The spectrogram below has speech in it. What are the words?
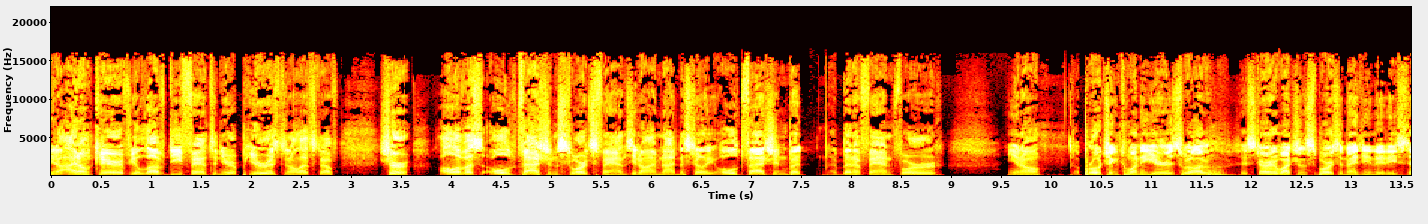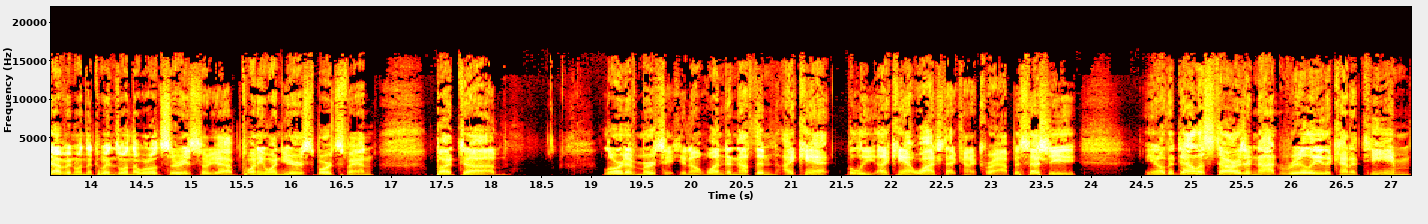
You know, I don't care if you love defense and you're a purist and all that stuff. Sure, all of us old fashioned sports fans, you know, I'm not necessarily old fashioned, but I've been a fan for, you know, approaching 20 years. Well, I started watching sports in 1987 when the Twins won the World Series. So yeah, 21 years sports fan. But uh, Lord have mercy, you know, one to nothing. I can't believe I can't watch that kind of crap, especially. You know, the Dallas Stars are not really the kind of team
